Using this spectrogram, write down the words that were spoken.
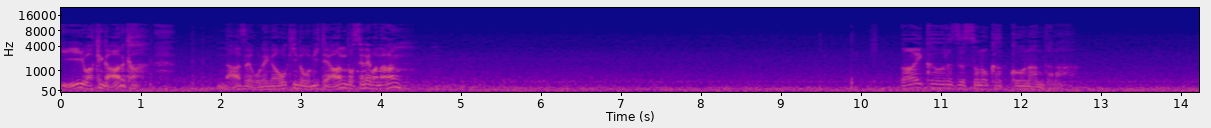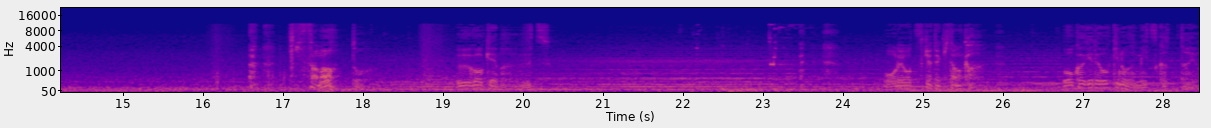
いいわけがあるか。なぜ俺が沖野を見て安堵せねばならん。相変わらずその格好なんだな。貴様。もっと動けば撃つ。俺をつけてきたのかおかげで沖野が見つかったよ。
